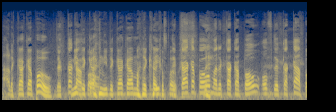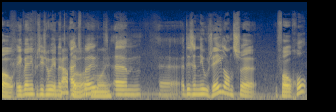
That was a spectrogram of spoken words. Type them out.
Ah, de kakapo. De Niet kakapo. de, ka, niet de kaka, maar de Niet kakapo. de kakapo, maar de kakapo of de kakapo. Ik weet niet precies hoe je het uitspreekt. Ehm, eh, het is een Nieuw-Zeelandse vogel.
